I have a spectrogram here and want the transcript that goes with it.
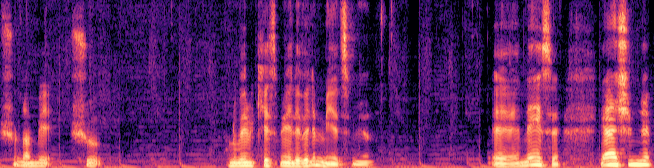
Şuradan bir şu Bunu benim kesmeye levelim mi yetmiyor? Ee, neyse. Yani şimdi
